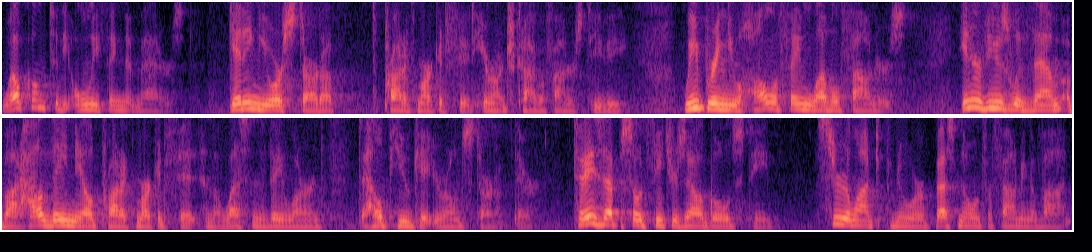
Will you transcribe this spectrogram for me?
Welcome to the only thing that matters getting your startup to product market fit here on Chicago Founders TV. We bring you Hall of Fame level founders, interviews with them about how they nailed product market fit and the lessons they learned to help you get your own startup there. Today's episode features Al Goldstein, serial entrepreneur best known for founding Avant,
